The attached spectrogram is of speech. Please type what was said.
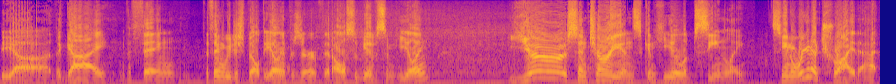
The, uh, the guy, the thing, the thing we just built, the Alien Preserve, that also gives some healing, your Centurions can heal obscenely. So, you know, we're going to try that.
